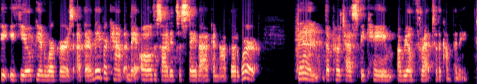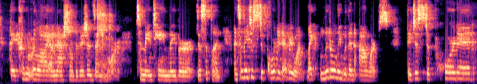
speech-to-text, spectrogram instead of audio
the Ethiopian workers at their labor camp, and they all decided to stay back and not go to work. Then the protests became a real threat to the company. They couldn't rely on national divisions anymore to maintain labor discipline. And so they just deported everyone, like literally within hours. They just deported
